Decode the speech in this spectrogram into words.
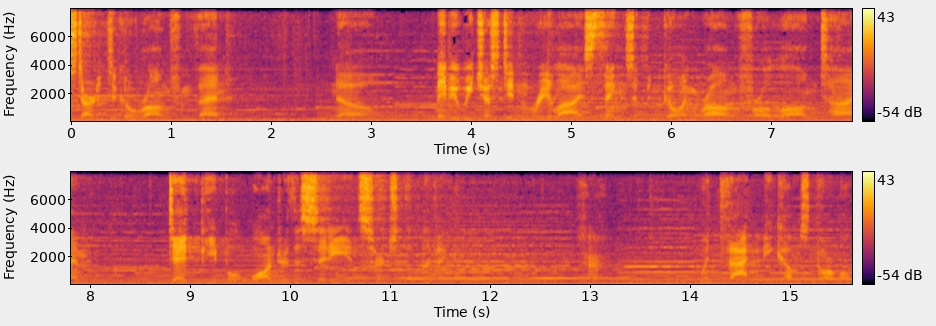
started to go wrong from then. No. Maybe we just didn't realize things had been going wrong for a long time. Dead people wander the city in search of the living. Huh. When that becomes normal,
